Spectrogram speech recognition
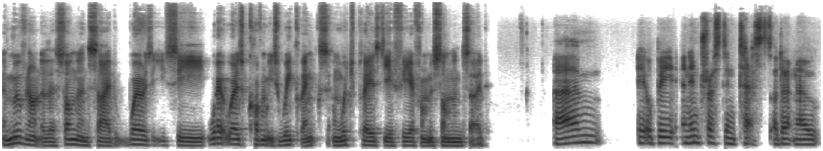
And moving on to the Sunderland side, where is it you see where where's Coventry's weak links and which players do you fear from the Sunderland side? Um, it'll be an interesting test. I don't know.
